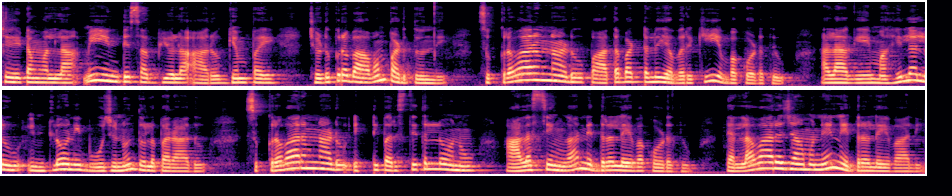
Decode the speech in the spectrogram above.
చేయటం వల్ల మీ ఇంటి సభ్యుల ఆరోగ్యంపై చెడు ప్రభావం పడుతుంది. శుక్రవారం నాడు పాత బట్టలు ఎవరికీ ఇవ్వకూడదు. అలాగే మహిళలు ఇంట్లోని బూజును దులపరాదు. శుక్రవారం నాడు ఎట్టి పరిస్థితుల్లోనూ ఆలస్యంగా నిద్రలేవకూడదు తెల్లవారుజామునే నిద్రలేవాలి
